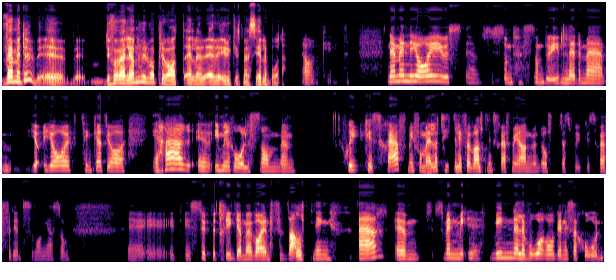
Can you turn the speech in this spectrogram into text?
vem är du? Eh, du får välja om du vill vara privat eller, eller yrkesmässig eller båda. Ja, okay. Nej, men jag är ju eh, som, som du inledde med. Jag, jag tänker att jag är här eh, i min roll som eh, sjukhuschef. Min formella titel är förvaltningschef, men jag använder oftast sjukhuschef för det är inte så många som eh, är supertrygga med vad en förvaltning är. Ehm, men min eller vår organisation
